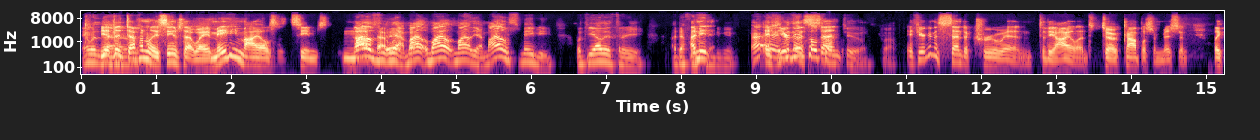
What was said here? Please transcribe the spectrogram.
and with Yeah, uh, that definitely seems that way. Maybe Miles seems not Miles, that way, yeah, but- Miles, Miles, Miles, yeah, Miles maybe, but the other three, I definitely. I mean, be- if you're gonna send- too, so. if you're going to send a crew in to the island to accomplish a mission, like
